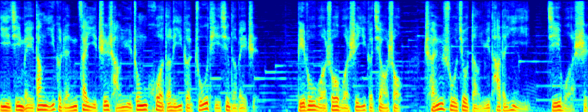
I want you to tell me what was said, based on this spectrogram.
以及每当一个人在一职场域中获得了一个主体性的位置，比如我说我是一个教授，陈述就等于它的意义，即我是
